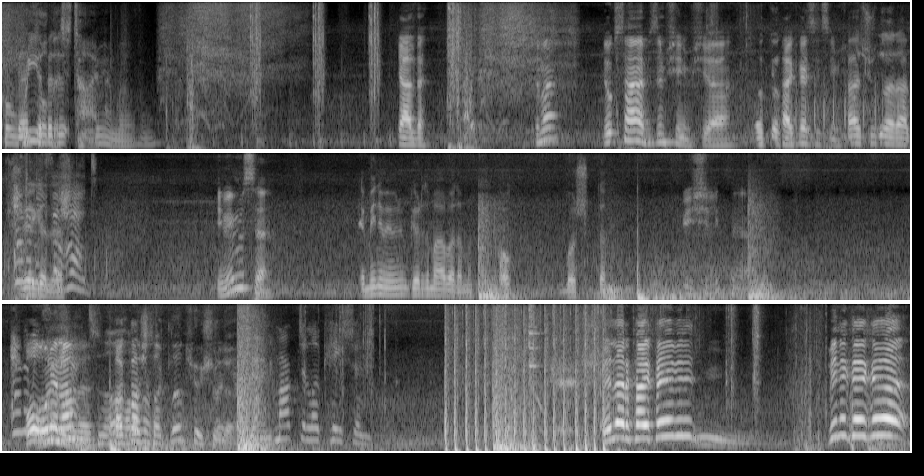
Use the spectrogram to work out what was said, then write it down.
For Ben real tepede this time. durayım abi. Geldi. Değil mi? Yoksa ha bizim şeymiş ya. Yok yok. Kaykay sesiymiş. Ha şuradalar abi. Şuraya Enemies geldiler. ahead. Emin misin? Eminim eminim gördüm abi adamı. O boşlukta. Bir işçilik mi ya? Enemies O, o ne lan? ahead. Versin, Bak, Aa, bak, araç bak. takla atıyor şurada. Marked a location. Beyler kaykaya binin. Beni kaykaya.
